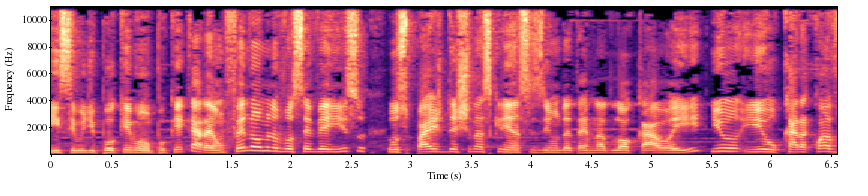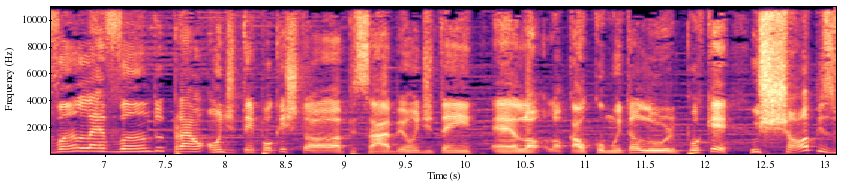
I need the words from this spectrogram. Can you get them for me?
em cima de Pokémon. Porque, cara, é um fenômeno você ver isso. Os pais deixando as crianças em um determinado local aí. E o, e o cara com a van levando pra onde tem Pokéstop, sabe? Onde tem é, lo- local com muita lure. Porque os shops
